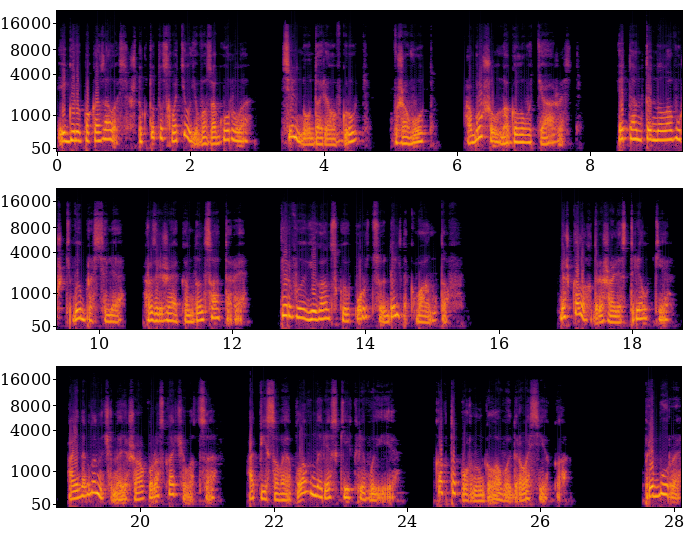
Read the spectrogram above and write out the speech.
Игорю показалось, что кто-то схватил его за горло, сильно ударил в грудь, в живот, обрушил на голову тяжесть. Это антенны ловушки выбросили, разряжая конденсаторы, первую гигантскую порцию дельта-квантов. На шкалах дрожали стрелки, а иногда начинали широко раскачиваться, описывая плавно резкие кривые как топор над головой дровосека. Приборы,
